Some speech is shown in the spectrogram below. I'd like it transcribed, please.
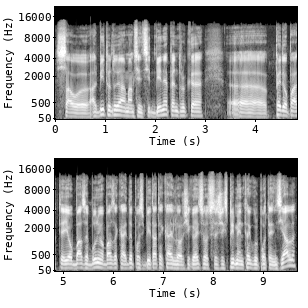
sau uh, arbitru, întotdeauna m-am simțit bine pentru că uh, pe de o parte e o bază bună, e o bază care dă posibilitate cailor și călăților să-și exprime întregul potențial,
